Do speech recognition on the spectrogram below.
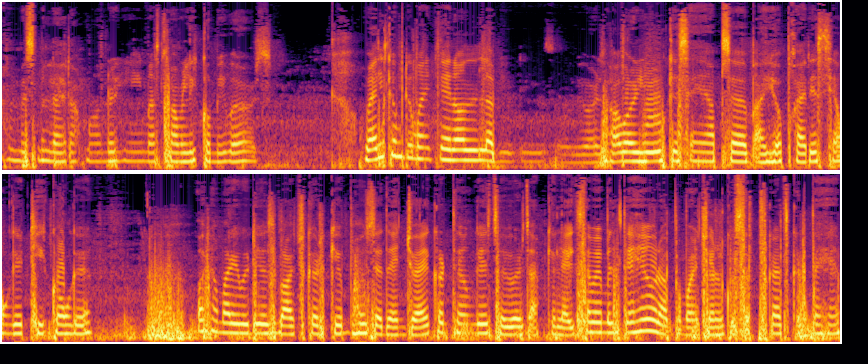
Alaikum welcome to my channel love how are you कैसे हैं आप सब? आई होप खैरियत से होंगे, ठीक होंगे। और हमारी वीडियोस वॉच करके बहुत ज़्यादा एंजॉय करते होंगे। सो व्यूअर्स आपके लाइक्स हमें मिलते हैं और आप हमारे चैनल को सब्सक्राइब करते हैं।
